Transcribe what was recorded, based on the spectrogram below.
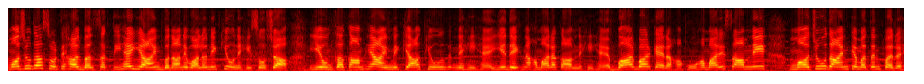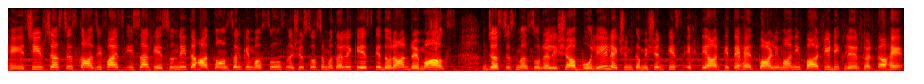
मौजूदा सूरत हाल बन सकती है या आइन बनाने वालों ने क्यों नहीं सोचा? ये उनका काम है, आइन में क्या क्यों नहीं है? ये देखना हमारा काम नहीं है। बार बार कह रहा हूँ, हमारे सामने मौजूद आइन के मतन पर रहे। चीफ जस्टिस काजी फायज ईसा के सुन्नी तहत काउंसिल के मखसूस नशस्तों से मुतल केस के दौरान रिमार्क्स जस्टिस मंसूर अली शाह बोले, इलेक्शन कमीशन किस इख्तियार के तहत पार्लिमानी पार्टी डिक्लेयर करता है?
